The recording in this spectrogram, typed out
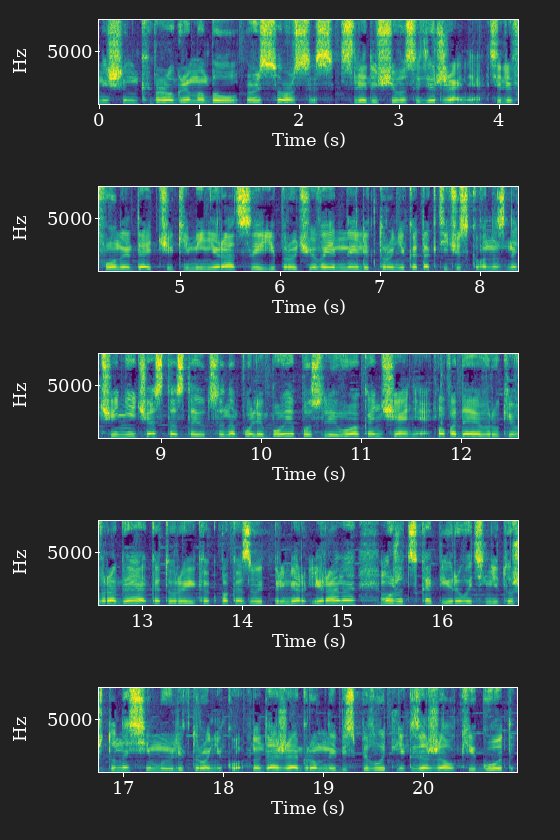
Vanishing Programmable Resources следующего содержания. Телефоны, датчики, мини-рации и прочая военная электроника тактического назначения часто остаются на поле боя после его окончания, попадая в руки врага, который, как показывает пример Ирана, может скопировать не то что носимую электронику, но даже огромный беспилотник за жалкий год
